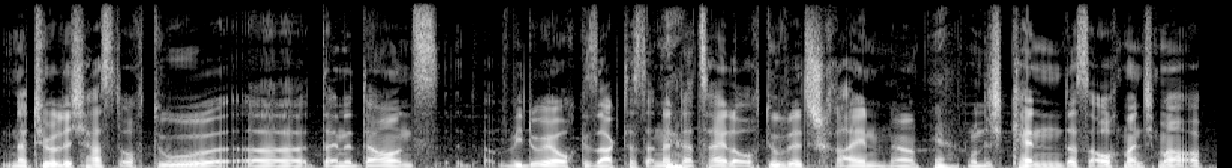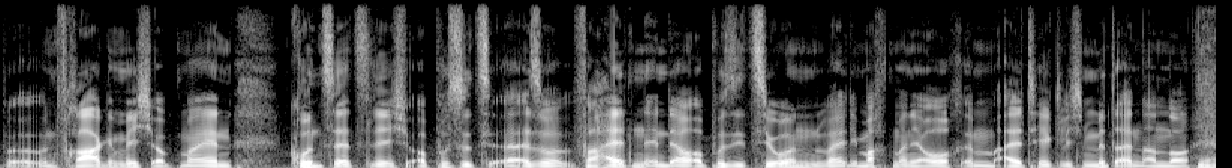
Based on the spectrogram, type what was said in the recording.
natürlich hast auch du äh, deine Downs, wie du ja auch gesagt hast, an ja. der Zeile, auch du willst schreien. Ja? ja. Und ich kenne das auch manchmal ob, und frage mich, ob mein grundsätzlich Opposition, also Verhalten in der Opposition, weil die macht man ja auch im alltäglichen Miteinander, ja.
